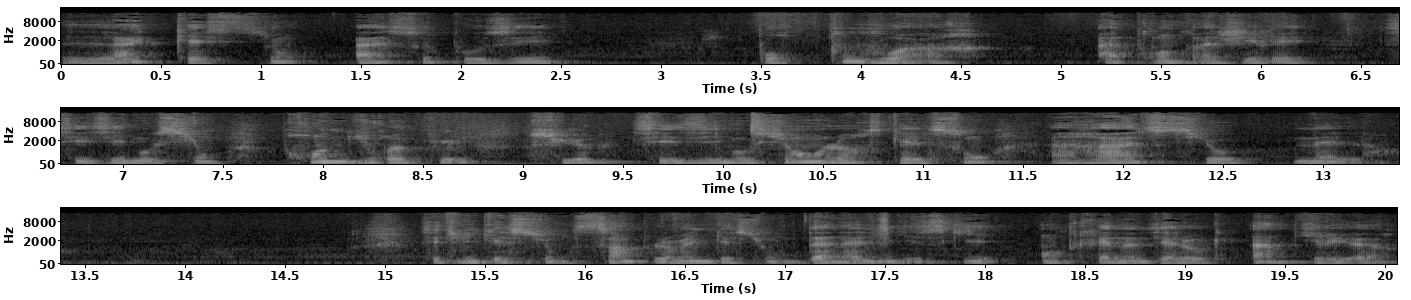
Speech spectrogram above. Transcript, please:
la question à se poser pour pouvoir apprendre à gérer ses émotions, prendre du recul sur ses émotions lorsqu'elles sont rationnelles. C'est une question simple, mais une question d'analyse qui entraîne un dialogue intérieur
